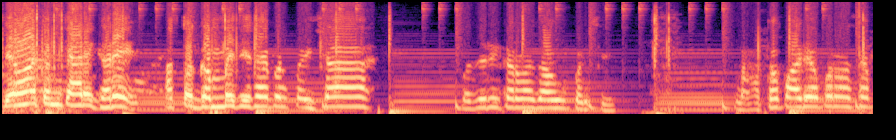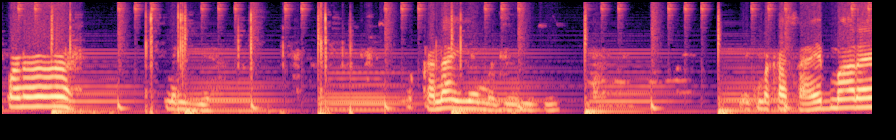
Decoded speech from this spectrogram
બેવા તમે ત્યારે ઘરે. આજ તો ગમે તે થાય પણ પૈસા મજૂરી કરવા જવું પડશે. ના તો પાડ્યો પર હશે પણ મરી ગયા. તો કના મજૂરી છે એક મકા સાહેબ મારે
